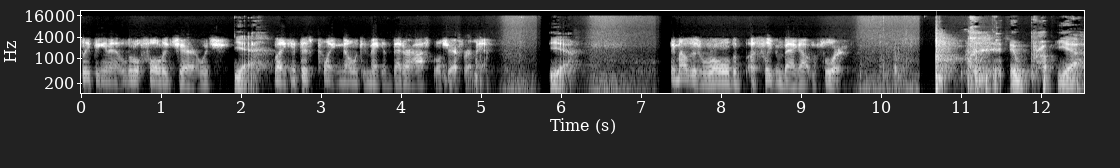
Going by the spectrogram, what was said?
sleeping in a little folding chair, which, yeah, like, at this point, no one can make a better hospital chair for a man. yeah, They might as well just roll the, a sleeping bag out on the floor. it pro- yeah.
